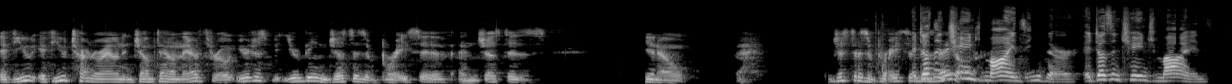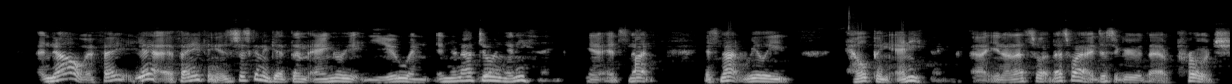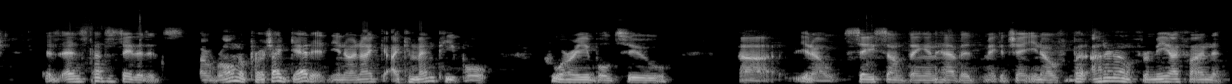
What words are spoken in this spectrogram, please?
if you if you turn around and jump down their throat, you're just you're being just as abrasive and just as you know just as abrasive. It doesn't change are. minds either. It doesn't change minds. No, if any, yeah, if anything, it's just going to get them angry at you, and, and you're not doing anything. You know, it's not it's not really helping anything. Uh, you know, that's what that's why I disagree with that approach. It's, and it's not to say that it's a wrong approach. I get it. You know, and I I commend people who are able to. Uh, you know, say something and have it make a change. You know, but I don't know. For me, I find that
